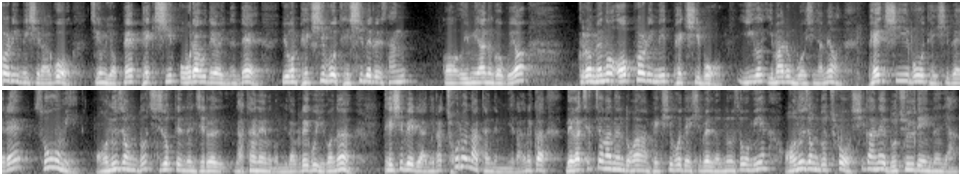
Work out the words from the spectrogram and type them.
limit이라고 지금 옆에 115라고 되어 있는데 이건 115 데시벨을 상 어, 의미하는 거고요. 그러면은 limit 115. 이거 이 말은 무엇이냐면 115 데시벨의 소음이 어느 정도 지속됐는지를 나타내는 겁니다. 그리고 이거는 데시벨이 아니라 초로 나타냅니다. 그러니까 내가 측정하는 동안 115데시벨 넣는 소음이 어느 정도 초 시간에 노출되어 있느냐.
